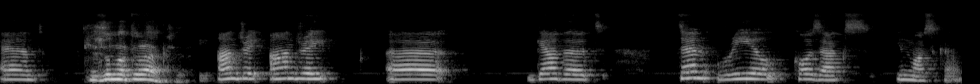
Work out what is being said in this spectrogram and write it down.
and he's not an actor. Andre Andre uh, gathered 10 real Cossacks in Moscow.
